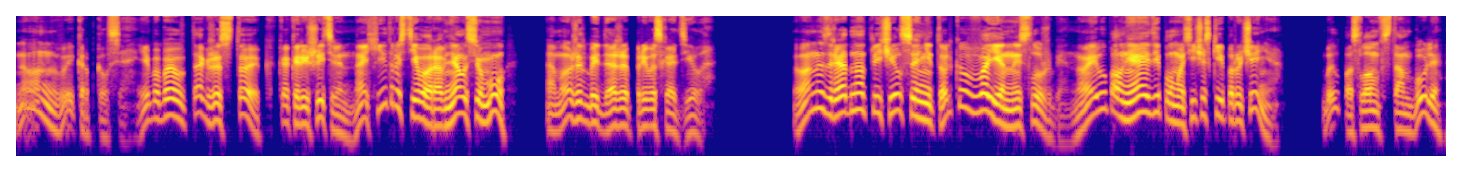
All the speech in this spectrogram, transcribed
Но он выкарабкался, ибо был так же стоек, как и решителен, а хитрость его равнялась уму, а может быть даже превосходила. Он изрядно отличился не только в военной службе, но и выполняя дипломатические поручения. Был послом в Стамбуле,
